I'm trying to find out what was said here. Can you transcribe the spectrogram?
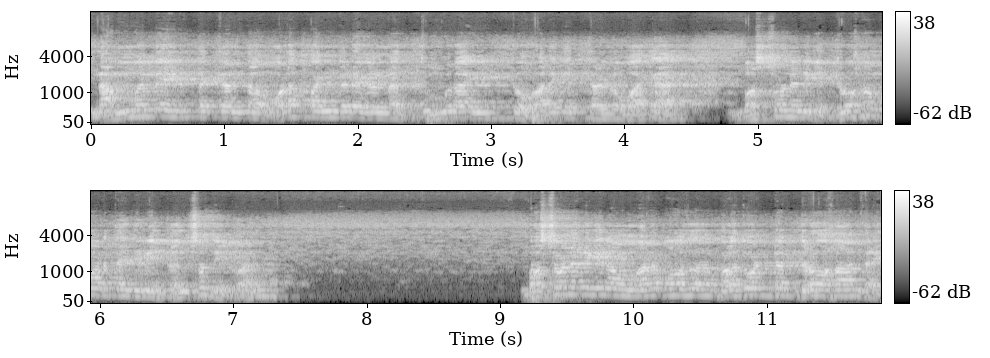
ನಮ್ಮಲ್ಲೇ ಇರ್ತಕ್ಕಂಥ ಒಳಪಂಗಡಗಳನ್ನ ದೂರ ಇಟ್ಟು ಹೊರಗೆ ತಳ್ಳುವಾಗ ಬಸವಣ್ಣನಿಗೆ ದ್ರೋಹ ಮಾಡ್ತಾ ಇದ್ದೀವಿ ಅಂತ ಅನ್ಸೋದಿಲ್ವಾ? ಬಸವಣ್ಣನಿಗೆ ನಾವು ಮಾಡಬಹುದಾದ ಬಹಳ ದೊಡ್ಡ ದ್ರೋಹ ಅಂದ್ರೆ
